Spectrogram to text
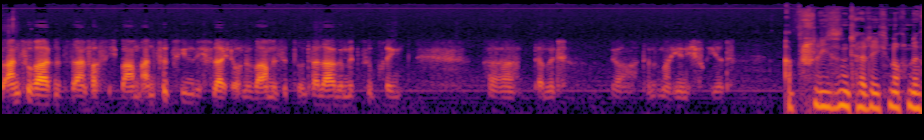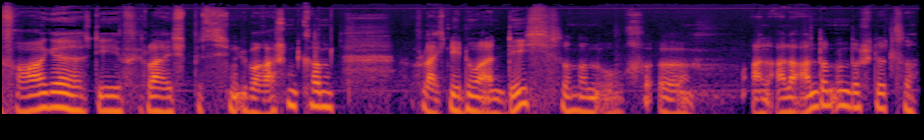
zu anzuraten ist einfach, sich warm anzuziehen, sich vielleicht auch eine warme Sitzunterlage mitzubringen, äh, damit, ja, damit man hier nicht friert. Abschließend hätte ich noch eine Frage, die vielleicht ein bisschen überraschend kommt. vielleicht nicht nur an dich, sondern auch äh, an alle anderen Unterstützer.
